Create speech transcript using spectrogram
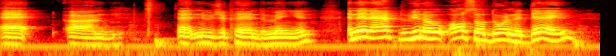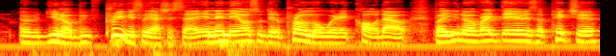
at um, at New Japan Dominion. And then after, you know, also during the day, uh, you know, previously I should say, and then they also did a promo where they called out. But you know, right there is a picture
